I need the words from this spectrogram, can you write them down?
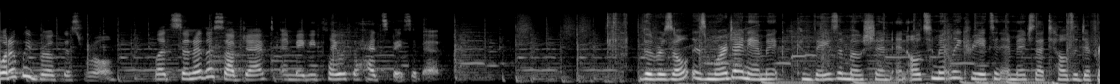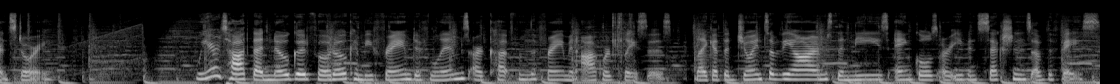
what if we broke this rule? Let's center the subject and maybe play with the headspace a bit. The result is more dynamic, conveys emotion, and ultimately creates an image that tells a different story. We are taught that no good photo can be framed if limbs are cut from the frame in awkward places, like at the joints of the arms, the knees, ankles, or even sections of the face.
